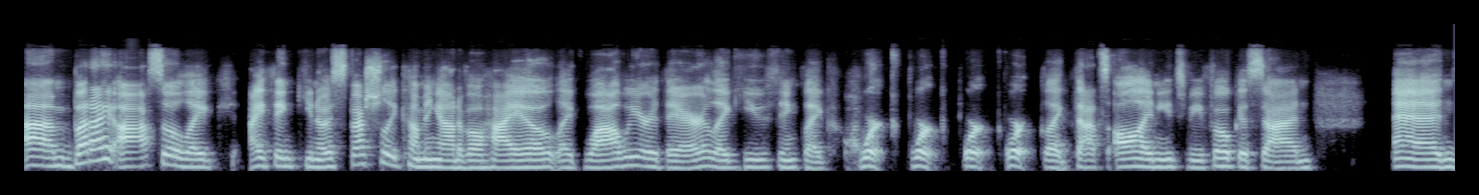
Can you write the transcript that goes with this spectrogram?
um, but I also like, I think, you know, especially coming out of Ohio, like while we are there, like you think like work, work, work, work, like that's all I need to be focused on. And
